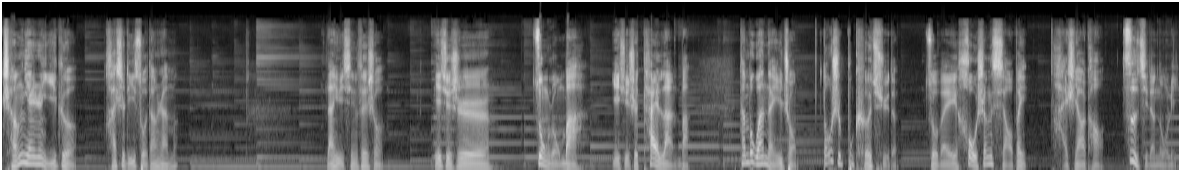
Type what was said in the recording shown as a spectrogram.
成年人一个还是理所当然吗？”蓝雨心扉说：“也许是纵容吧，也许是太懒吧，但不管哪一种，都是不可取的。作为后生小辈。”还是要靠自己的努力。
